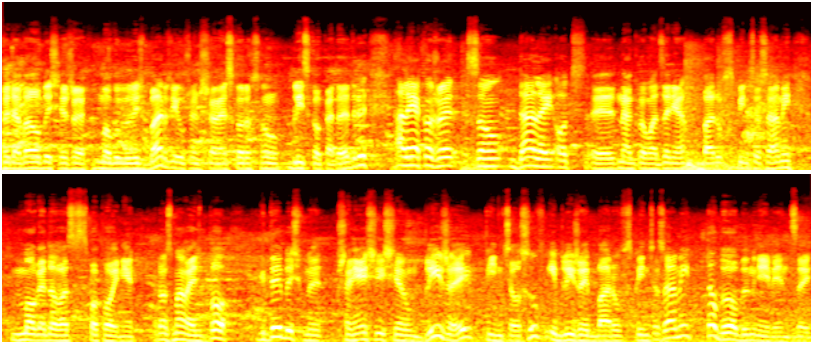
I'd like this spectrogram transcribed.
Wydawałoby się, że mogłyby być bardziej uczęszczane, skoro są blisko katedry, ale jako, że są dalej od e, nagromadzenia barów z pinciosami, mogę do Was spokojnie rozmawiać, bo gdybyśmy przenieśli się bliżej pinciosów i bliżej barów z pinciosami, to byłoby mniej więcej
